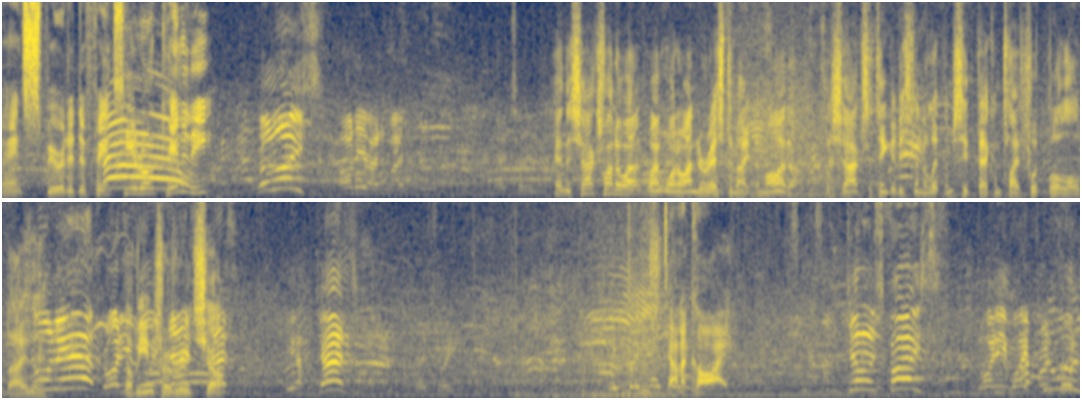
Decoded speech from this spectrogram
And spirited defence here on Kennedy. Release! Hold here, Adam, mate. Go two. And the Sharks won't, won't want to underestimate them either. If the Sharks think that he's going to let them sit back and play football all day, then Pull it out! Right They'll be in for a rude Jazz, Talakai. Dylan, space! Right here, front foot.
